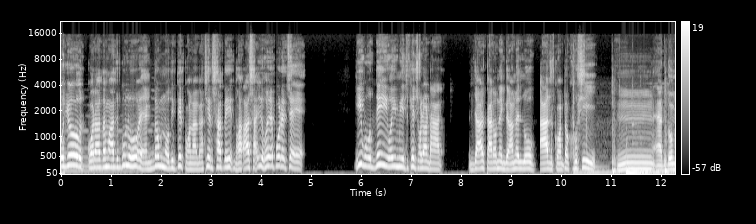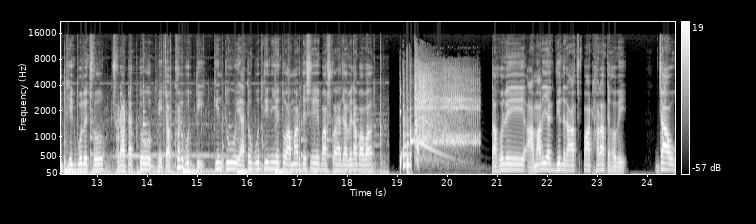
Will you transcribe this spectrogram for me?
হুজুর করাত মাছগুলো একদম নদীতে কলা গাছের সাথে ধরাশায়ী হয়ে পড়েছে। কি বুদ্ধি ওই মিচকে ছোড়াটার? যার কারণে গ্রামের লোক আজ কত খুশি। হুম, একদম ঠিক বলেছ। ছোড়াটার তো বেচক্ষণ বুদ্ধি। কিন্তু এত বুদ্ধি নিয়ে তো আমার দেশে বাস করা যাবে না, বাবা। তাহলে আমারই একদিন রাজপাট হারাতে হবে। যাও,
